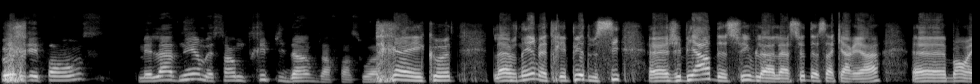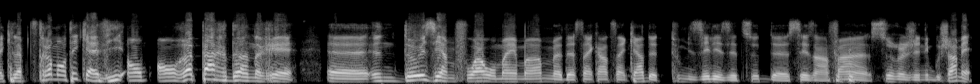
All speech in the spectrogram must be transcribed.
peu de réponses, mais l'avenir me semble trépidant, Jean-François. Écoute, l'avenir me trépide aussi. Euh, J'ai bien hâte de suivre la, la suite de sa carrière. Euh, bon, avec la petite remontée qu'elle vit, on, on repardonnerait euh, une deuxième fois au même homme de 55 ans de tout miser les études de ses enfants sur Eugénie Bouchard, mais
